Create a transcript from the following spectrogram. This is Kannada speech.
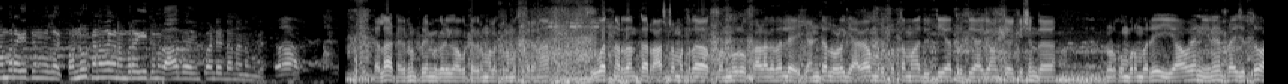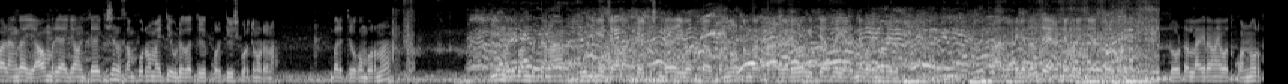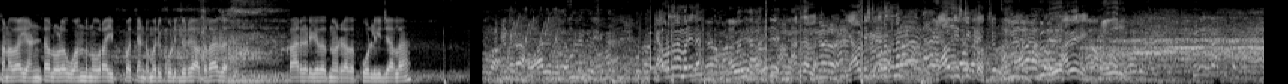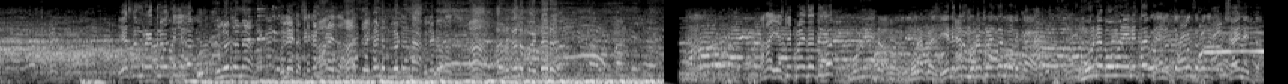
ನಂಬರ್ ಆಗೈತಿ ಅನ್ನೋದಲ್ಲ, ಕಣ್ಣೂರ್ ಕನ್ನಡದಾಗ ನಂಬರ್ ಆಗೈತಿ ಅನ್ನೋದು ಆದ ಇಂಪಾರ್ಟೆಂಟ್ ಅಣ್ಣ ನಮ್ಗೆ. ಎಲ್ಲ ಟಗರಿನ ಪ್ರೇಮಿಗಳಿಗೆ ಹಾಗೂ ಟಗರ್ ಮಾಲಕರ ನಮಸ್ಕಾರನ. ಇವತ್ತು ನಡೆದಂಥ ರಾಷ್ಟ್ರ ಮಟ್ಟದ ಕೊಣ್ಣೂರು ಕಾಳಗದಲ್ಲಿ ಎಂಟಲ್ಲೊಳಗೆ ಯಾವ್ಯಾವ ಮರಿ ಪ್ರಥಮ, ದ್ವಿತೀಯ, ತೃತೀಯ ಆಗ್ಯಾವ ಅಂತೇಳಿ ಕಿಶಿಂದ ನೋಡ್ಕೊಂಬರಂಬರ್ರಿ ಯಾವೇನು ಏನೇನು ಪ್ರೈಸ್ ಇತ್ತು, ಆಳೆ ಹಂಗೆ ಯಾವ ಮರಿ ಆಗ್ಯಾವ ಅಂತೇಳಿ ಕಿಶಿಂದ ಸಂಪೂರ್ಣ ಮಾಹಿತಿ ವಿಡಿಯೋದ ತಿಳ್ಕೊ ತಿಳಿಸ್ಕೊಡ್ತೀನಿ ನೋಡೋಣ ಬರ್ರಿ ತಿಳ್ಕೊಂಬರೋಣ ಈ ಮರಿ ಬಂದ್ಬಿಟ್ರೆ ನಾ ಕೂಲ್ಗಿ ಅಂತೇಳಿ ಇವತ್ತು ಕೊಣ್ಣೂರು ಕಂದ ಕಾರ್ ಗಾಡಿ ಒಳಗೆ ಇತಿಹಾಸದಾಗ ಎರಡನೇ ಬಾರಿ ನೋಡ್ರಿ ಇದು ಕಾರ್ ಗಾಡಿಗೆ ಅದಂತ ಎರಡನೇ ಬಾರಿ ಇತಿಹಾಸ ಒಳಗೆ ಟೋಟಲ್ ಆಗಿರೋಣ ಇವತ್ತು ಕೊಣ್ಣೂರು ಕನ್ನದಾಗ ಎಂಟಲ್ ಒಳಗೆ ಒಂದು ನೂರ ಇಪ್ಪತ್ತೆಂಟು ಮರಿ ಕೂಡಿದ್ದು ರೀ ಅದ್ರಾಗ ಕಾರ್ ಗಾಡಿಗೆ ಅದ ನೋಡ್ರಿ, ಅದು ಕೂಡ್ಲಿಗೆ ಜಾಲ. ಯಾವ ಡಿಸ್ಟಿಕ್ ಯಾವ ಡಿಸ್ಟಿಕ್ ಹಾವೇರಿ ಹಾವೇರಿ. ಎಷ್ಟು ನಂಬರ್ ಆಗತ್ತೆ ಇವತ್ತು ಇಲ್ಲಿ ಬುಲೆಟ್ ಅಣ್ಣ. Bullet second prize second bullet ಅಣ್ಣ. ಬುಲೆಟ್ ಅದಕ್ಕೆಲ್ಲ ಫೈಟರ್ ಅಣ್ಣ ಎಷ್ಟನೇ ಪ್ರೈಸ್ ಆಯ್ತು ಇದು? ಮೂರನೇ ಪ್ರೈಸ್ ಏನಿತ್ತು ಮೂರನೇ ಪ್ರೈಸ್ ಮೂರನೇ ಬಹುಮಾನ ಏನಿತ್ತು? ಶೈನ್ ಐತ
